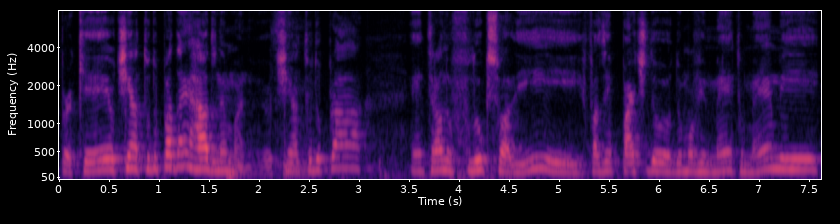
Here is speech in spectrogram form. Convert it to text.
Porque eu tinha tudo para dar errado, né, mano? Eu Sim. tinha tudo para entrar no fluxo ali e fazer parte do, do movimento mesmo e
